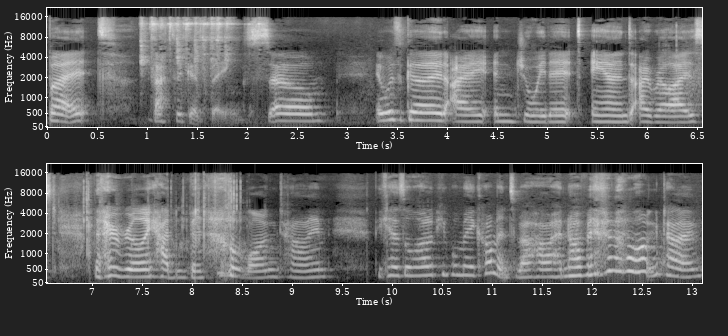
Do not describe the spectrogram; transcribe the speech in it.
But that's a good thing. So it was good. I enjoyed it and I realized that I really hadn't been in a long time because a lot of people made comments about how I had not been in a long time.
